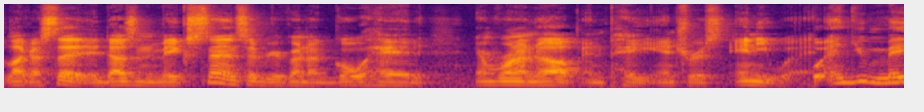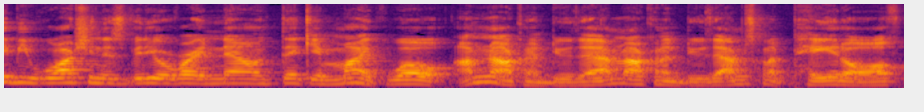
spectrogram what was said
like I said, it doesn't make sense if you're gonna go ahead and run it up and pay interest anyway. And you may be watching this video right now and thinking, Mike, well, I'm not gonna do that. I'm not gonna do that. I'm just gonna pay it off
